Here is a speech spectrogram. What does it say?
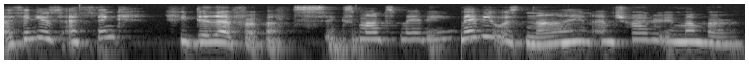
I think it was. I think he did that for about six months, maybe. Maybe it was nine. I'm trying to remember,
